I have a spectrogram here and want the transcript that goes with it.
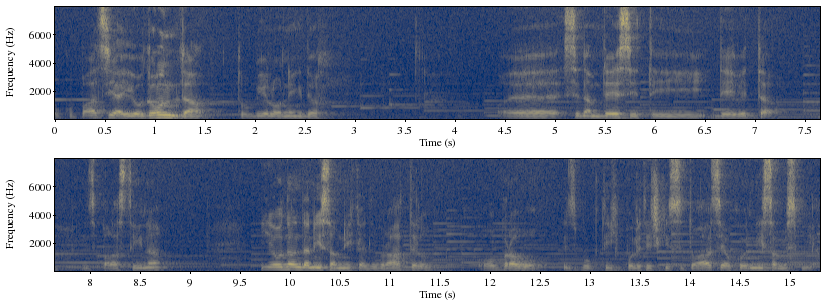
okupacija i od onda to bilo negdje 79. iz Palestina i od onda nisam nikad vratil, opravo zbog tih političkih situacija u kojoj nisam smijao.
